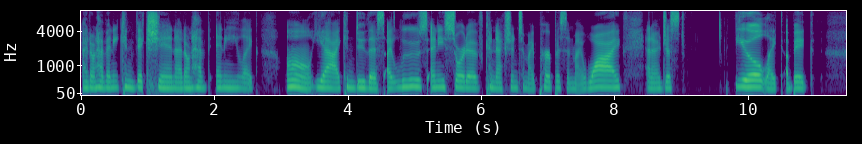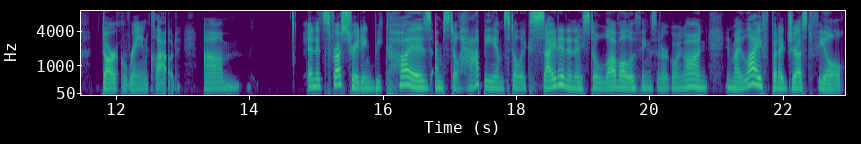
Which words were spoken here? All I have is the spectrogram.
I don't have any conviction. I don't have any like, oh, yeah, I can do this. I lose any sort of connection to my purpose and my why. And I just feel like a big dark rain cloud. Um, and it's frustrating because I'm still happy, I'm still excited, and I still love all the things that are going on in my life, but I just feel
